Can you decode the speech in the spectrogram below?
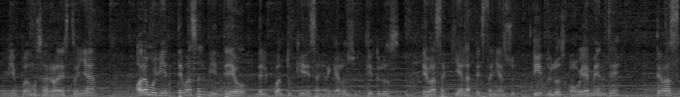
Muy bien, podemos cerrar esto ya. Ahora muy bien, te vas al video del cual tú quieres agregar los subtítulos, te vas aquí a la pestaña subtítulos obviamente, te vas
